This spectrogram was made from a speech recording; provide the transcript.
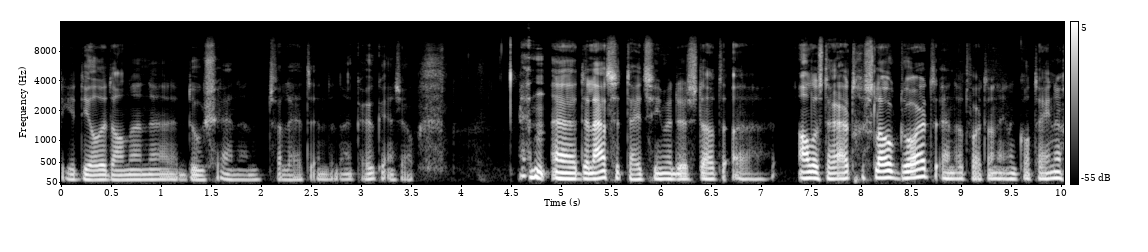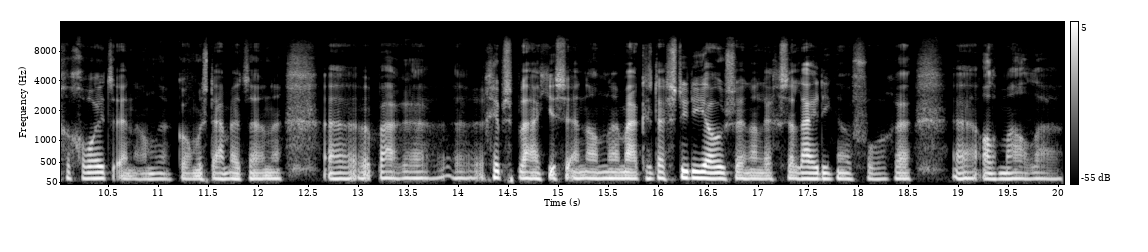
je deelde dan een douche en een toilet en een keuken en zo. En de laatste tijd zien we dus dat alles eruit gesloopt wordt. En dat wordt dan in een container gegooid. En dan eh, komen ze daar met een eh, eh, paar gipsplaatjes. En dan maken ze daar studio's. En dan leggen ze leidingen voor allemaal.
